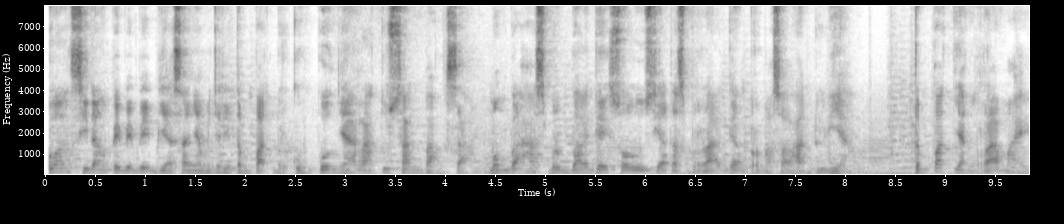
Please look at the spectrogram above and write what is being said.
Ruang sidang PBB biasanya menjadi tempat berkumpulnya ratusan bangsa membahas berbagai solusi atas beragam permasalahan dunia. Tempat yang ramai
